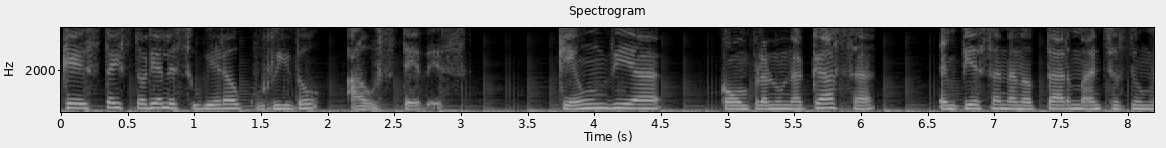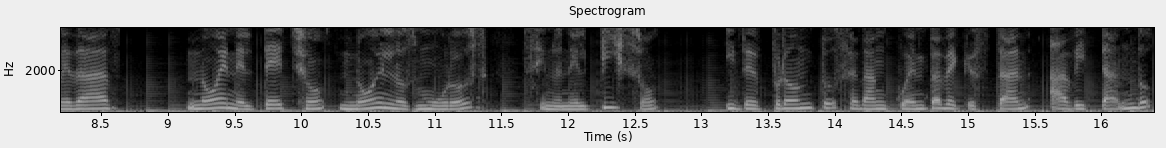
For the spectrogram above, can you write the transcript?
que esta historia les hubiera ocurrido a ustedes. Que un día compran una casa, empiezan a notar manchas de humedad, no en el techo, no en los muros, sino en el piso, y de pronto se dan cuenta de que están habitando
